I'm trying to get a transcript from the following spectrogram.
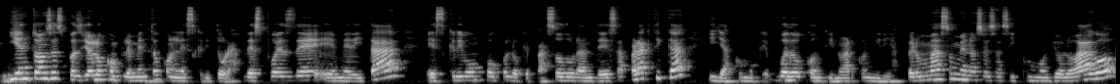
y entonces pues yo lo complemento con la escritura. Después de meditar, escribo un poco lo que pasó durante esa práctica y ya como que puedo continuar con mi día. Pero más o menos es así como yo lo hago.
